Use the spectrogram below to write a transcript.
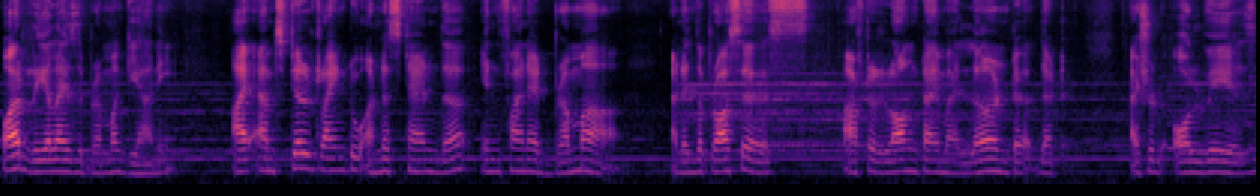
or realized Brahma Jnani. I am still trying to understand the infinite Brahma, and in the process, after a long time, I learned that I should always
